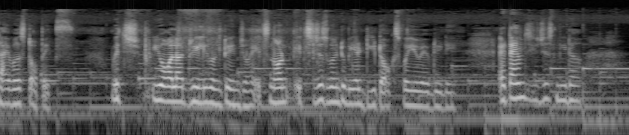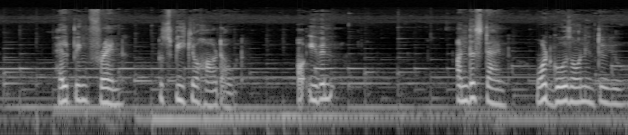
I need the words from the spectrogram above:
diverse topics which you all are really going to enjoy. It's not it's just going to be a detox for you every day. At times you just need a helping friend to speak your heart out or even understand what goes on into you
